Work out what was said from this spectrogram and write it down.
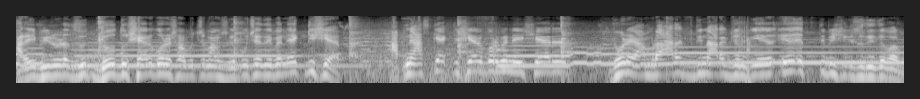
আর এই ভিডিওটা যু- যত শেয়ার করে সর্বোচ্চ মানুষকে পৌঁছে দেবেন একটি শেয়ার আপনি আজকে একটি শেয়ার করবেন এই শেয়ারে ধরে আমরা আরেকদিন আরেকজনকে এ- এর বেশি কিছু দিতে পারব।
